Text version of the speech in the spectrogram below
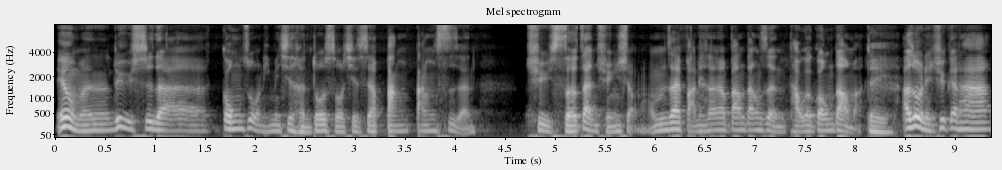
因为我们律师的工作里面，其实很多时候其实是要帮当事人。去舌战群雄，我们在法庭上要帮当事人讨个公道嘛。对。啊，如果你去跟他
